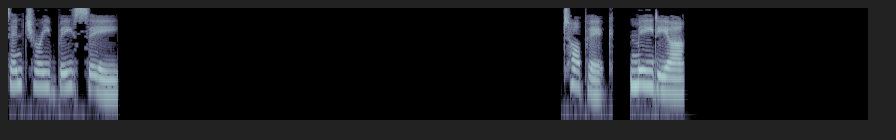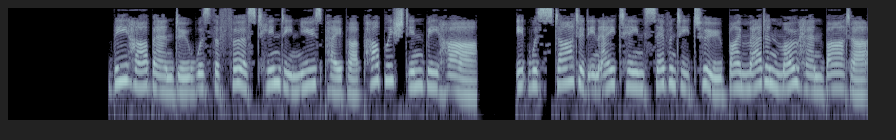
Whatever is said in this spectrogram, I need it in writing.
century BC. Topic: Media Biharbandhu was the first Hindi newspaper published in Bihar. It was started in 1872 by Madan Mohan Bhatta,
